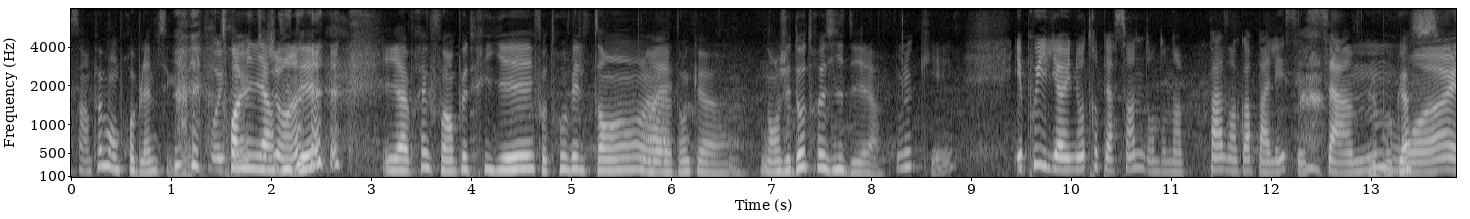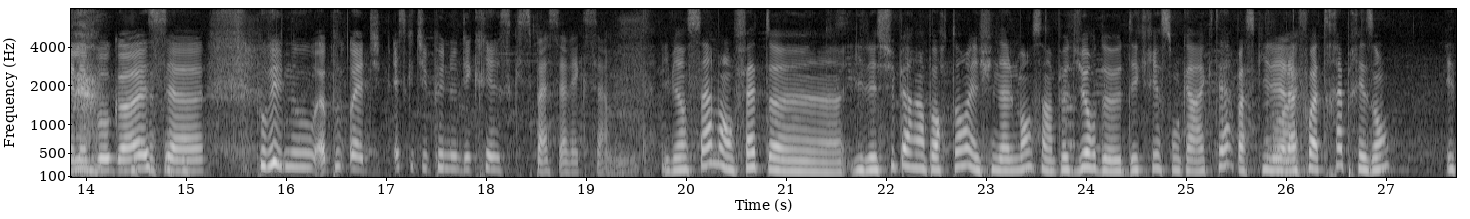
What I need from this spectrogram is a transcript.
c'est un peu mon problème, c'est que j'ai 3 milliards hein. d'idées. Et après, il faut un peu trier, il faut trouver le temps. Euh, donc, non, j'ai d'autres idées là. Ok. Et puis, il y a une autre personne dont on n'a pas encore parlé, c'est Sam. Le beau gosse. Ouais, le beau gosse. Euh, pouvez-nous, euh, est-ce que tu peux nous décrire ce qui se passe avec Sam? Eh bien, Sam, en fait, euh, il est super important et finalement, c'est un peu dur de décrire son caractère parce qu'il est à la fois très présent et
